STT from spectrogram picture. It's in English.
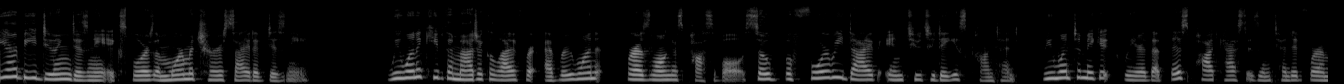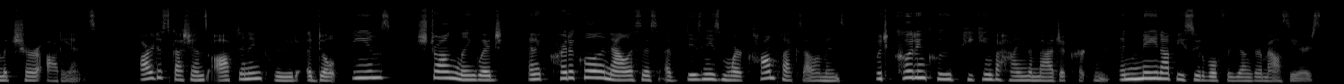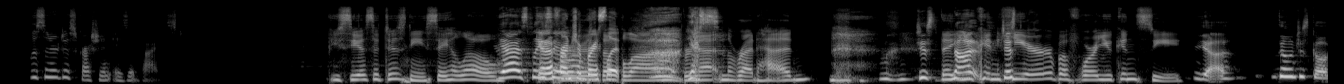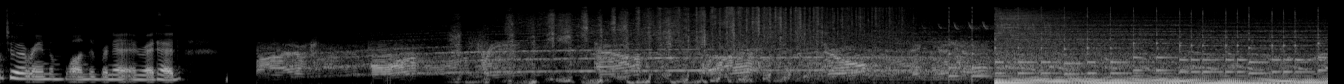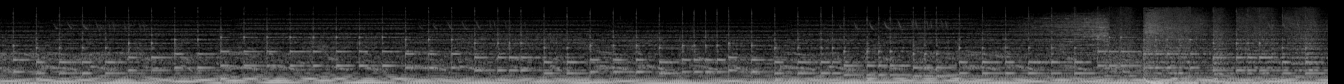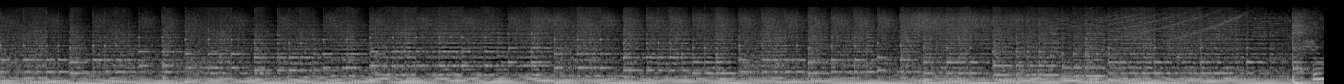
BRB Doing Disney explores a more mature side of Disney. We want to keep the magic alive for everyone for as long as possible. So, before we dive into today's content, we want to make it clear that this podcast is intended for a mature audience. Our discussions often include adult themes, strong language, and a critical analysis of Disney's more complex elements, which could include peeking behind the magic curtain and may not be suitable for younger mouse ears. Listener discretion is advised. If you see us at Disney, say hello. Yes, please. Get a say friendship hello. bracelet. The blonde, the brunette, Yes. and the redhead Just that not you can just, hear before you can see. Yeah. Don't just go up to a random blonde and brunette and redhead.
